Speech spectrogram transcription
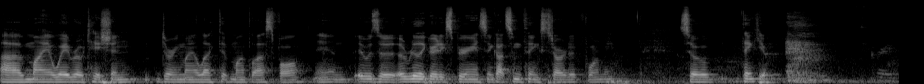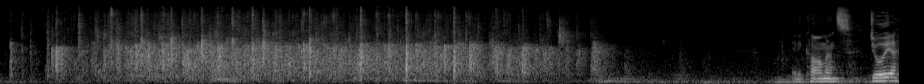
my away rotation during my elective month last fall. And it was a, a really great experience and got some things started for me. So thank you. Any comments? Julia?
